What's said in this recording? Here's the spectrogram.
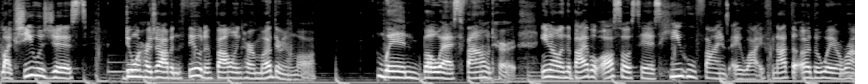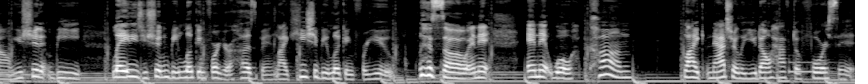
Like she was just doing her job in the field and following her mother in law when Boaz found her. You know, and the Bible also says, He who finds a wife, not the other way around. You shouldn't be, ladies, you shouldn't be looking for your husband. Like he should be looking for you. so, and it, and it will come like naturally. You don't have to force it.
